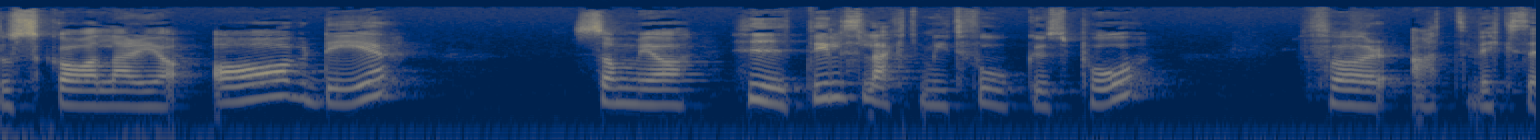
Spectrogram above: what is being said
Då skalar jag av det som jag hittills lagt mitt fokus på för att växa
